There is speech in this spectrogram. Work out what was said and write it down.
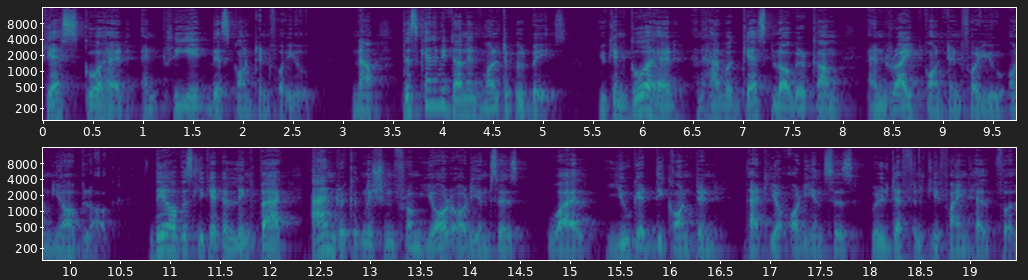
guests go ahead and create this content for you. Now, this can be done in multiple ways. You can go ahead and have a guest blogger come and write content for you on your blog. They obviously get a link back and recognition from your audiences while you get the content that your audiences will definitely find helpful.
